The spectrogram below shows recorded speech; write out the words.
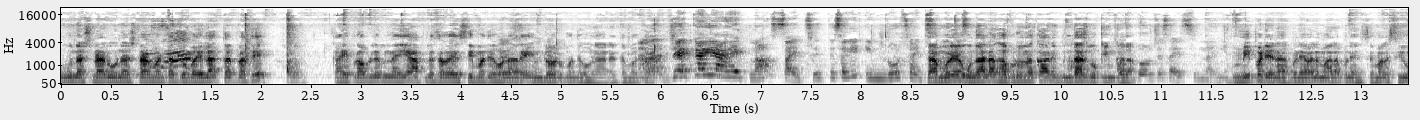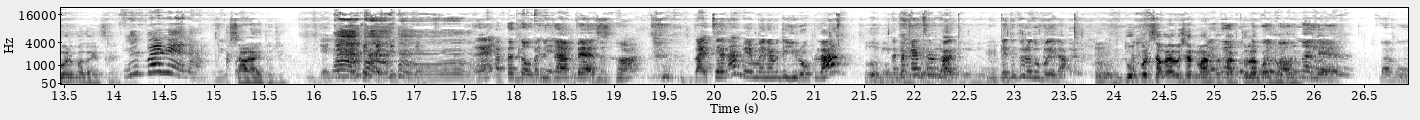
ऊन असणार ऊन असणार म्हणतात दुबईला तर प्रतीक काही प्रॉब्लेम नाहीये. आपलं सगळं एसी मध्ये होणार आहे इंडोरमध्ये होणार आहे. त्यामुळे काय? जे काही आहेत ना साईटचे ते सगळे इंडोर साईट त्यामुळे उन्हाला घाबरू नका आणि बिंदास बुकिंग करा. नाही मी पण येणार पण यावेळेला मला पण यायचंय. मला सीवर्ड बघायचंय. मी पण शाळा आहे तुझी. आता चौथीचा अभ्यास. जायचंय ना मे महिन्यामध्ये युरोपला? आता कॅन्सल कर. नाही तर तुला दुबईला. तू पण सगळ्या विषयात मार्क काढ. तुला पण घेऊन आले बाबू.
